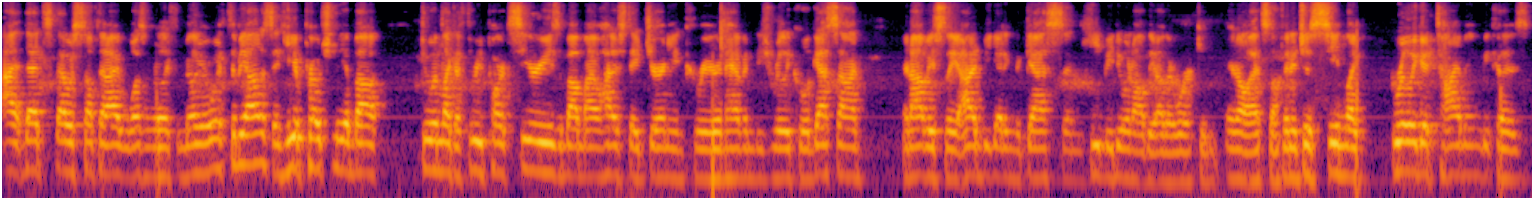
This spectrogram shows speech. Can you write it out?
I that's that was stuff that I wasn't really familiar with to be honest. And he approached me about doing like a three part series about my Ohio State journey and career and having these really cool guests on. and obviously I'd be getting the guests and he'd be doing all the other work and, and all that stuff. And it just seemed like really good timing because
